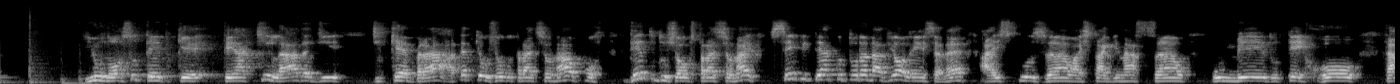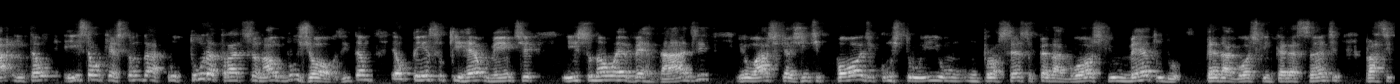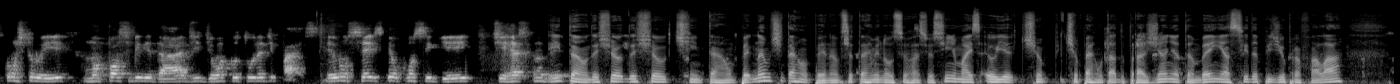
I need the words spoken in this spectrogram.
E o nosso tem, porque tem a quilada de de quebrar, até porque o jogo tradicional, por dentro dos jogos tradicionais, sempre tem a cultura da violência, né? A exclusão, a estagnação, o medo, o terror, tá? Então, isso é uma questão da cultura tradicional dos jogos. Então, eu penso que realmente isso não é verdade. Eu acho que a gente pode construir um, um processo pedagógico e um método pedagógico interessante para se construir uma possibilidade de uma cultura de paz. Eu não sei se eu consegui te responder. Então, deixa eu, deixa eu te interromper. Não te interromper, né? Você terminou o seu raciocínio, mas eu ia, tinha, tinha perguntado para a Jânia também e a Cida pediu para falar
